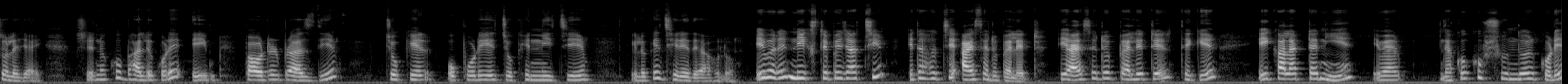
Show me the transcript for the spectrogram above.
চলে যায়। সেজন্য খুব ভালো করে এই পাউডার ব্রাশ দিয়ে চোখের ওপরে, চোখের নিচে এগুলোকে ঝেড়ে দেওয়া হলো। এবারে নেক্সট স্টেপে যাচ্ছি। এটা হচ্ছে আইস্যাডো প্যালেট এই আইস্যাডো প্যালেটের থেকে এই কালারটা নিয়ে এবার দেখো খুব সুন্দর করে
